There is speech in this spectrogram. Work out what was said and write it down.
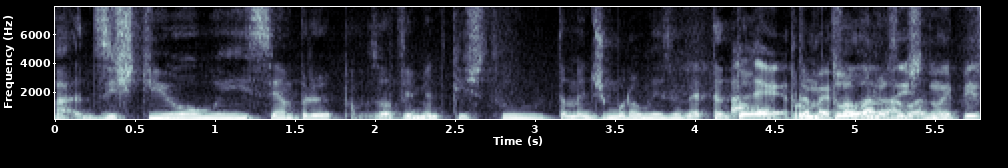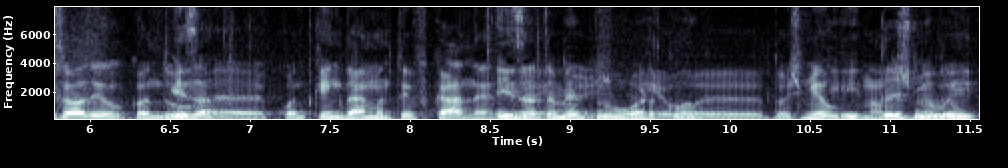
pá, desistiu e sempre. pá, mas obviamente que isto também desmoraliza, né? Tanto Ah, é, também falámos isto banda. num episódio quando, eh, quando King Diamond teve cá, né? Exatamente, no Art Club. eh, 2000, E não, 2000 2001. e,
